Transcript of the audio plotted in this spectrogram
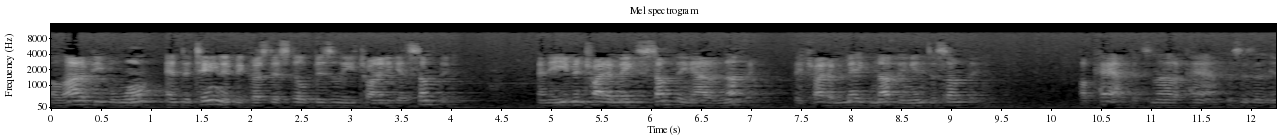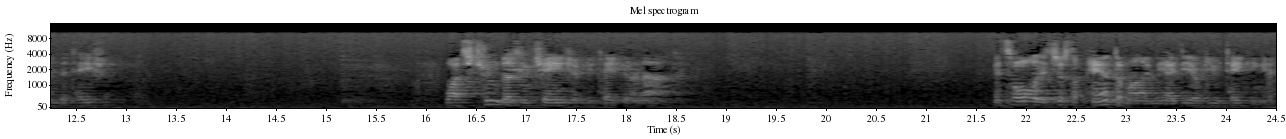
A lot of people won't entertain it because they're still busily trying to get something. And they even try to make something out of nothing. They try to make nothing into something a path. It's not a path. This is an invitation. What's true doesn't change if you take it or not. It's all, it's just a pantomime, the idea of you taking it.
